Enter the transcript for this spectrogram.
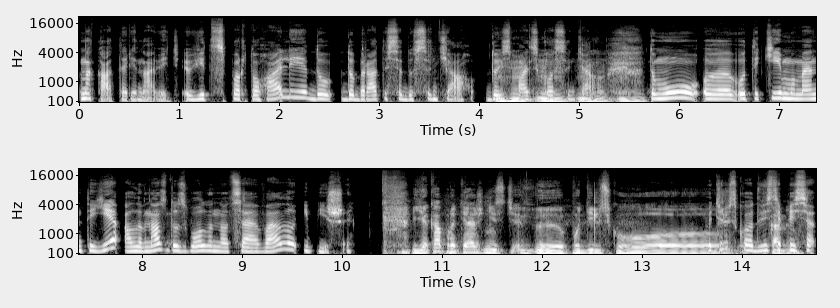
на катері навіть від з Португалії до добиратися до Сантьяго, до іспанського іспанського мгм, Сантьяго. мгм, мгм. Тому е, от такі моменти є, але в нас дозволено це вело і піший. Яка протяжність е, подільського Подільського каменю? 250,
